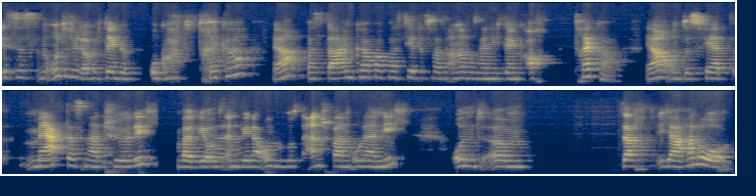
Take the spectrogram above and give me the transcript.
ist es ein Unterschied, ob ich denke, oh Gott, Trecker, ja, was da im Körper passiert, ist was anderes, wenn ich denke, ach, Trecker. Ja, und das Pferd merkt das natürlich, weil wir uns entweder unbewusst anspannen oder nicht. Und ähm, sagt, ja, hallo,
